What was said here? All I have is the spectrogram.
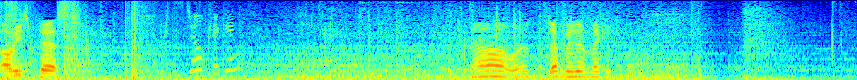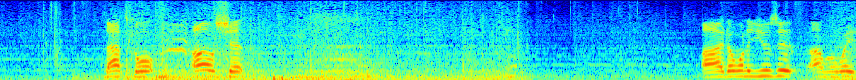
Oh, he's pissed. Still kicking? No, we definitely didn't make it. That's cool. Oh shit. I don't want to use it. I'm gonna wait.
